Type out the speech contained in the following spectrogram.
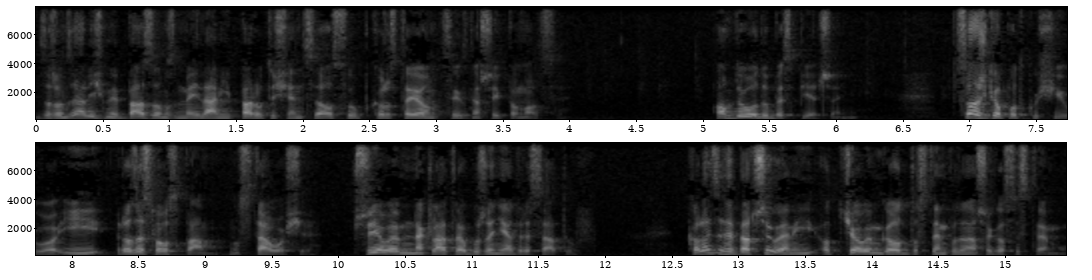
zarządzaliśmy bazą z mailami paru tysięcy osób korzystających z naszej pomocy. On był od ubezpieczeń. Coś go podkusiło i rozesłał spam. No, stało się. Przyjąłem na klatę oburzenie adresatów. Koledzy wybaczyłem i odciąłem go od dostępu do naszego systemu.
